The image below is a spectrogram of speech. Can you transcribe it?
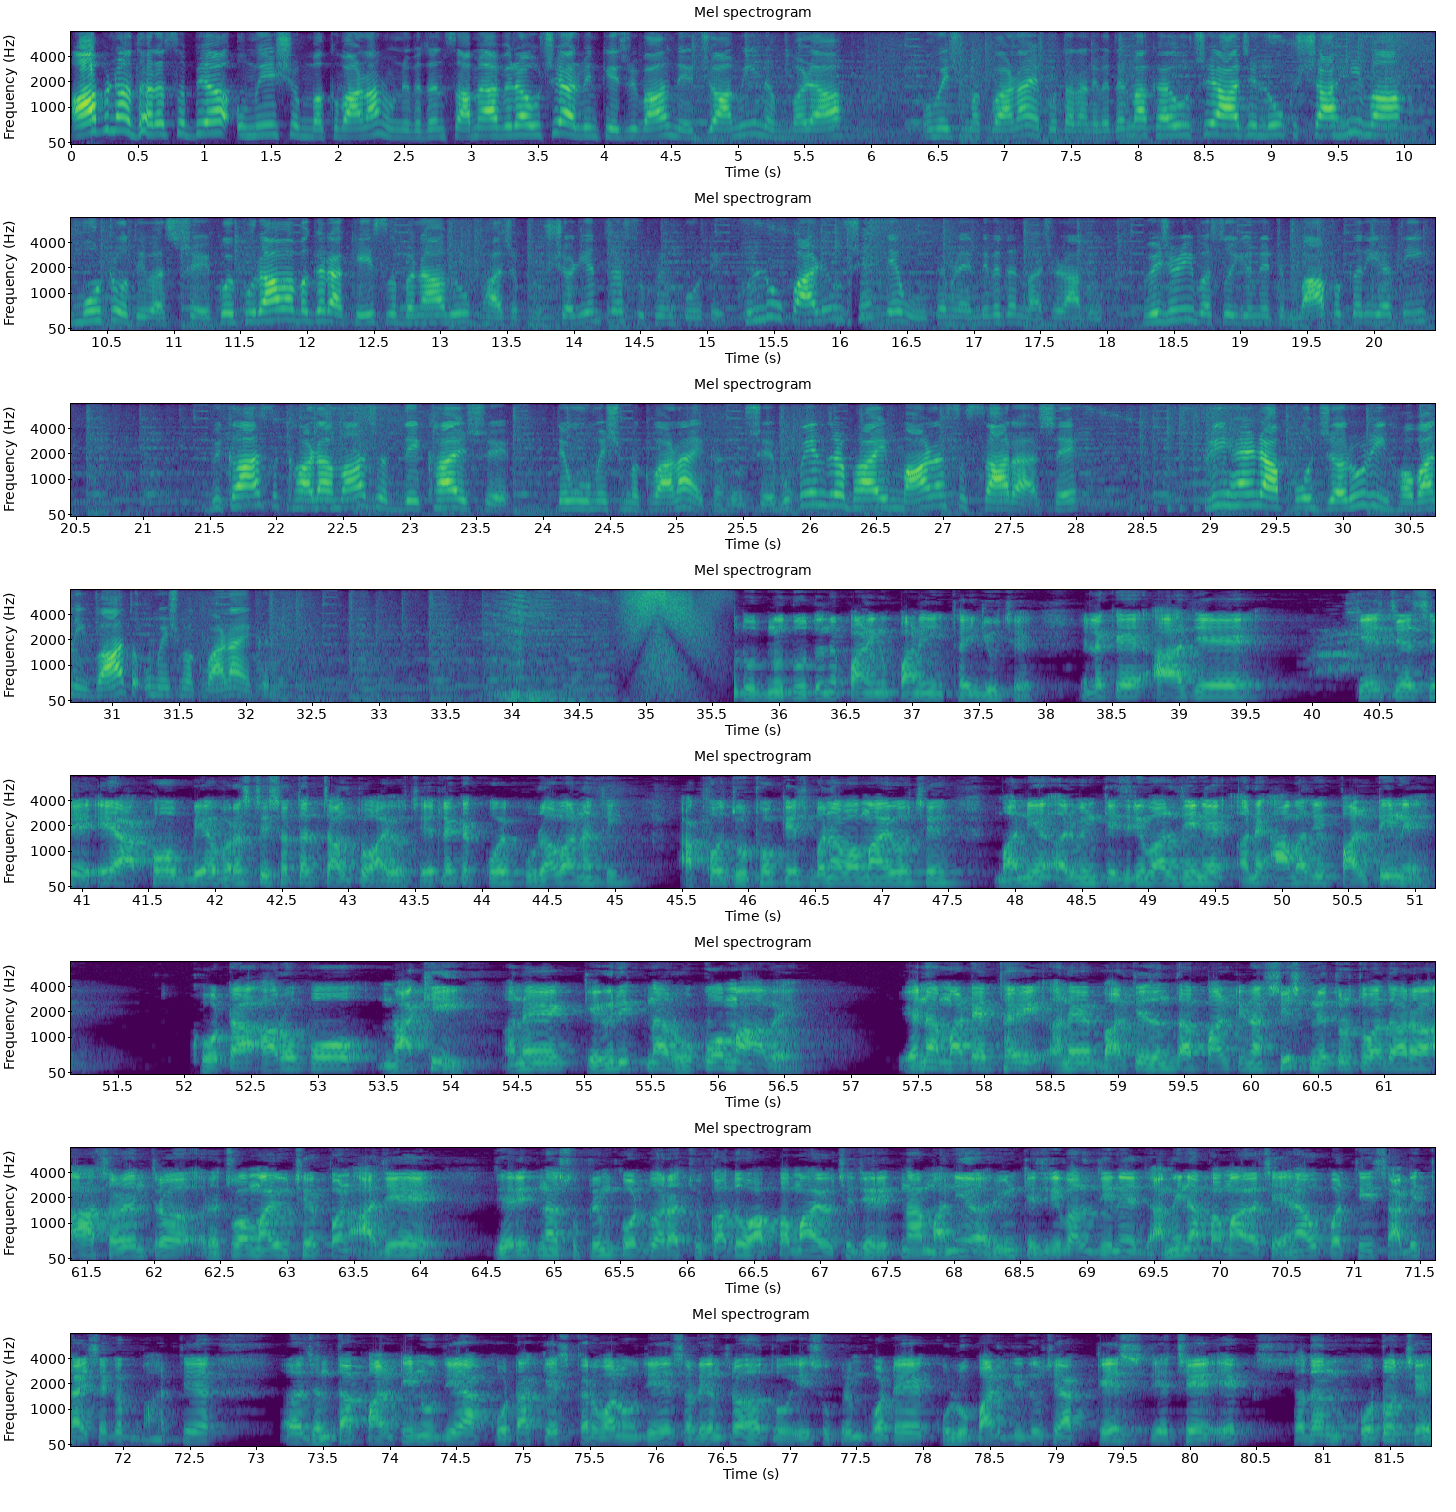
આપના ધારાસભ્ય ઉમેશ મકવાણાનું નિવેદન સામે આવી રહ્યું છે. અરવિંદ કેજરીવાલને જામીન મળ્યા. ઉમેશ મકવાણાએ પોતાના નિવેદનમાં કહ્યું છે, આજે લોકશાહીમાં મોટો દિવસ છે. કોઈ પુરાવા વગર આ કેસ બનાવ્યું. ભાજપનું ષડયંત્ર સુપ્રીમ કોર્ટે ખુલ્લું પાડ્યું છે તેવું તેમણે નિવેદનમાં જણાવ્યું. વીજળી બસો યુનિટ માફ કરી હતી. વિકાસ ખાડામાં જ દેખાય છે. તેવું ઉમેશ મકવાણાએ કહ્યું છે. ભૂપેન્દ્રભાઈ માણસ સારા છે. ફ્રી હેન્ડ આપવો જરૂરી હોવાની વાત ઉમેશ મકવાણાએ કરી. દૂધનું દૂધ અને પાણીનું પાણી થઈ ગયું છે. એટલે કે આ જે કેસ જે છે એ આખો બે વર્ષથી સતત ચાલતો આવ્યો છે. એટલે કે કોઈ પુરાવા નથી. આખો જૂઠો કેસ બનાવવામાં આવ્યો છે. માન્ય અરવિંદ કેજરીવાલજીને અને આમ આદમી પાર્ટીને ખોટા આરોપો નાખી અને કેવી રીતના રોકવામાં આવે એના માટે થઈ અને ભારતીય જનતા પાર્ટીના શિષ્ટ નેતૃત્વ દ્વારા આ ષડયંત્ર રચવામાં આવ્યું છે. પણ આજે જે રીતના સુપ્રીમ કોર્ટ દ્વારા ચુકાદો આપવામાં આવ્યો છે, જે રીતના માનીય અરવિંદ કેજરીવાલજીને જામીન આપવામાં આવ્યા છે, એના ઉપરથી સાબિત થાય છે કે ભારતીય જનતા પાર્ટીનું જે આ ખોટા કેસ કરવાનું જે ષડયંત્ર હતું, એ સુપ્રીમ કોર્ટે ખુલ્લું પાડી દીધું છે. આ કેસ જે છે, એક સદન ખોટો છે.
